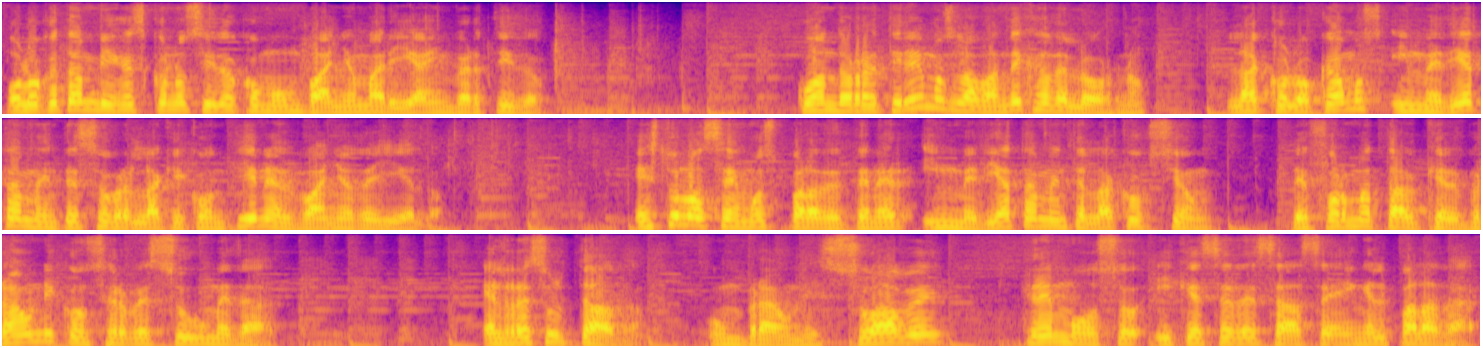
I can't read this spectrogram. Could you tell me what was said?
o lo que también es conocido como un baño maría invertido. Cuando retiremos la bandeja del horno, la colocamos inmediatamente sobre la que contiene el baño de hielo. Esto lo hacemos para detener inmediatamente la cocción de forma tal que el brownie conserve su humedad. El resultado, un brownie suave, cremoso y que se deshace en el paladar.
